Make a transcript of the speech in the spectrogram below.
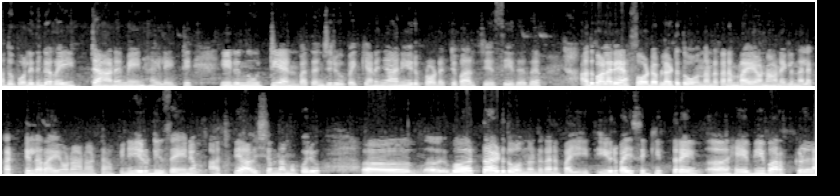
അതുപോലെ ഇതിന്റെ റേറ്റ് ആണ് മെയിൻ ഹൈലൈറ്റ് ഇരുന്നൂറ്റി എൺപത്തഞ്ച് രൂപയ്ക്കാണ് ഞാൻ ഈ ഒരു പ്രോഡക്റ്റ് പർച്ചേസ് ചെയ്തത്. അത് വളരെ അഫോർഡബിൾ ആയിട്ട് തോന്നുന്നുണ്ട്. കാരണം റയോൺ ആണെങ്കിലും നല്ല കട്ടിയുള്ള റയോൺ ആണ് കേട്ടോ. പിന്നെ ഈ ഒരു ഡിസൈനും അത്യാവശ്യം നമുക്കൊരു വേർത്തായിട്ട് തോന്നുന്നുണ്ട്. കാരണം ഈ ഒരു പൈസയ്ക്ക് ഇത്രയും ഹെവി വർക്കുള്ള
